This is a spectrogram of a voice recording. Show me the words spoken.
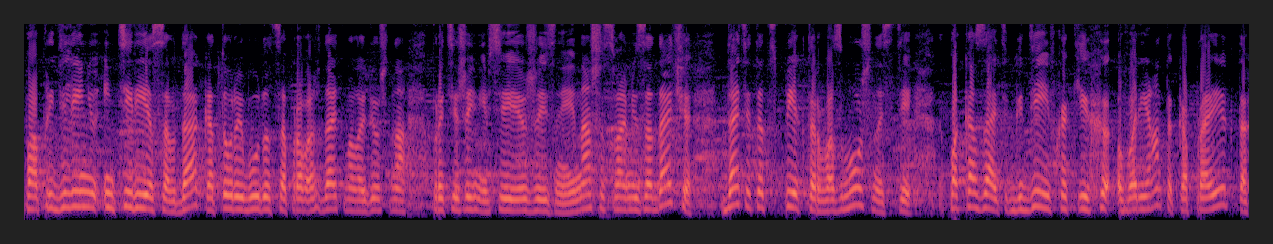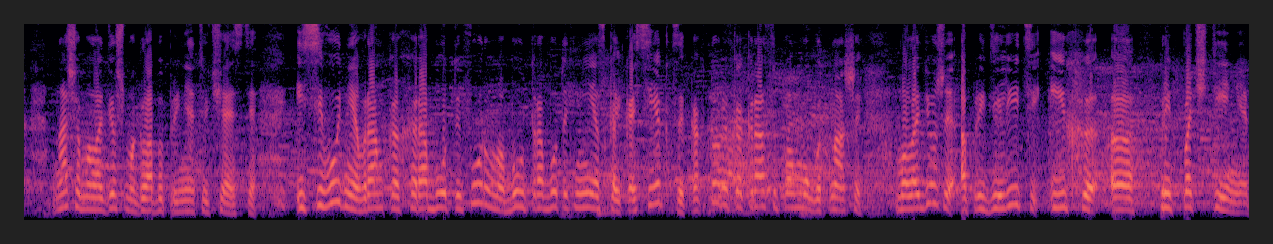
по определению интересов, да, которые будут сопровождать молодежь на протяжении всей ее жизни. И наша с вами задача дать этот спектр возможностей, показать, где и в каких вариантах, о проектах наша молодежь могла бы принять участие. И сегодня в рамках работы форума будут работать несколько секций, которые как раз и помогут нашей молодежи молодежи определить их э, предпочтения.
